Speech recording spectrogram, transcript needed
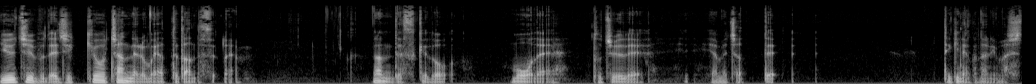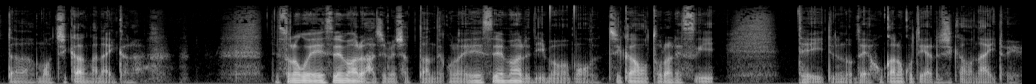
YouTube で実況チャンネルもやってたんですよね。なんですけど、もうね、途中でやめちゃって、できなくなりました。もう時間がないからで、その後 ASMR 始めちゃったんで、この ASMR で今はもう時間を取られすぎているので、他のことやる時間はないという。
